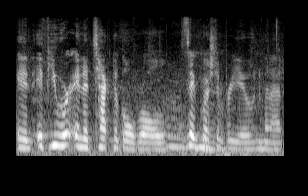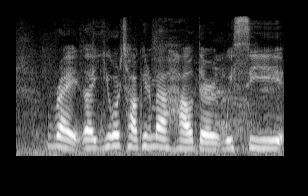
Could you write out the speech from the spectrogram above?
in, if you were in a technical role? Same question for you in a minute. Right, like you were talking about how there we see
